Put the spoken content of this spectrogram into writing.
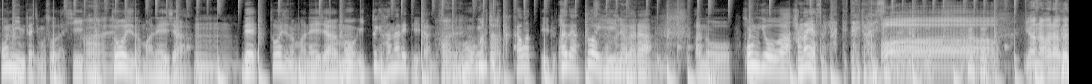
本人たちもそうだし、はい、当時のマネージャー、うん、で当時のマネージャーも一時離れていたんですけども、はい、今ちょっと関わっている。ただとは言いながら、あの本業は花屋さんやってたりとかですね。いやなかなか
